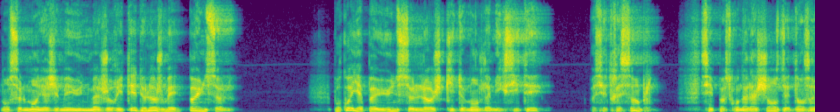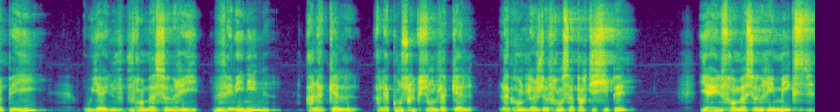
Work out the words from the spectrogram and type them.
non seulement il n'y a jamais eu une majorité de loges, mais pas une seule. Pourquoi il n'y a pas eu une seule loge qui demande la mixité? Ben, C'est très simple. C'est parce qu'on a la chance d'être dans un pays où il y a une franc-maçonnerie féminine à laquelle, à la construction de laquelle la Grande Loge de France a participé. Il y a une franc-maçonnerie mixte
